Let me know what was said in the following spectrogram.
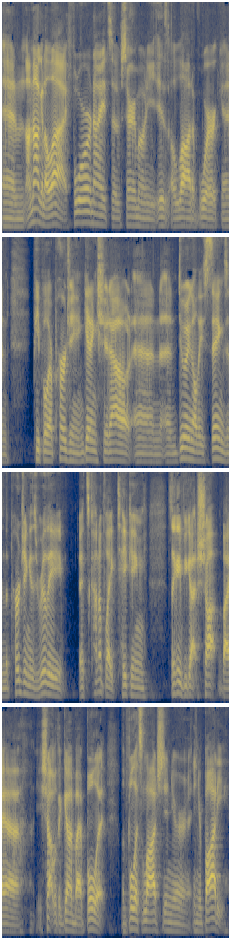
and I'm not gonna lie, four nights of ceremony is a lot of work, and people are purging and getting shit out and and doing all these things. And the purging is really, it's kind of like taking. It's like if you got shot by a shot with a gun by a bullet. The bullet's lodged in your in your body.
